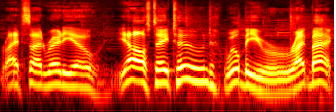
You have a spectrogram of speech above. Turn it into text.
Right Side Radio. Y'all stay tuned. We'll be right back.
